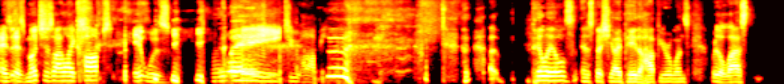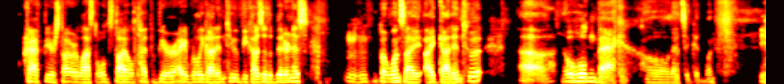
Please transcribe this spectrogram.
as as much as I like hops, it was way too hoppy. Uh, Pale ales, and especially IPA, the hoppier ones, were the last craft beer style or last old style type of beer I really got into because of the bitterness. hmm But once I, I got into it, uh, no holding back. Oh, that's a good one.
